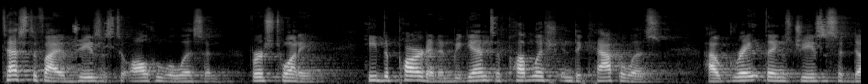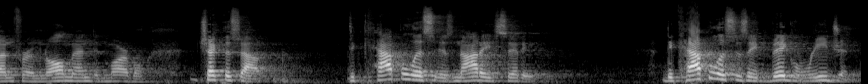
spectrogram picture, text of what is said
Testify of Jesus to all who will listen. Verse 20 He departed and began to publish in Decapolis how great things Jesus had done for him, and all men did marvel. Check this out Decapolis is not a city, Decapolis is a big region.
